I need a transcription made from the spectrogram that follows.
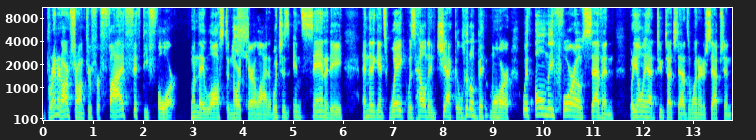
Brennan Armstrong threw for 554 when they lost to North Carolina, which is insanity. And then against Wake was held in check a little bit more with only 407, but he only had two touchdowns and one interception.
